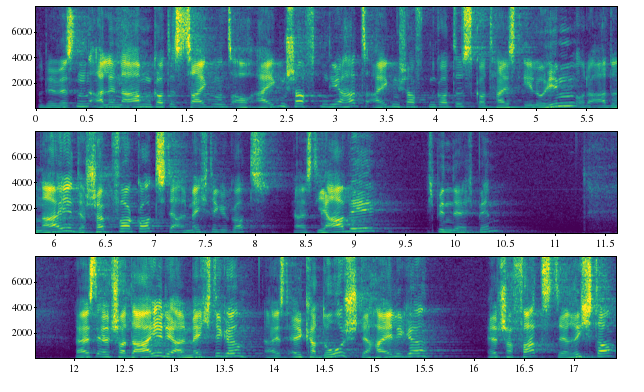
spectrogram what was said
Und wir wissen, alle Namen Gottes zeigen uns auch Eigenschaften, die er hat, Eigenschaften Gottes. Gott heißt Elohim oder Adonai, der Schöpfer Gott, der allmächtige Gott. Er heißt Yahweh, ich bin der ich bin. Er heißt El Shaddai, der Allmächtige. Er heißt El Kadosh, der Heilige. El Shaphat, der Richter.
